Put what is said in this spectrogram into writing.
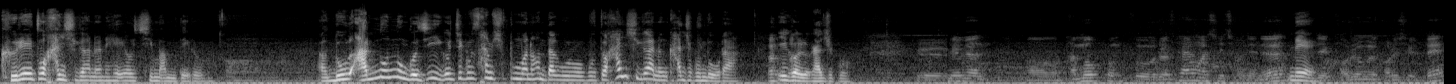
그래도 한 시간은 해요 지 맘대로. 아, 아, 놀, 안 놓는 거지. 이거 지금 30분만 한다고 그러고도 한 시간은 가지고 놀아. 이걸 가지고. 그 그러면 어, 발목 펌프를 사용하시기 전에는 네. 이제 걸음을 걸으실 때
